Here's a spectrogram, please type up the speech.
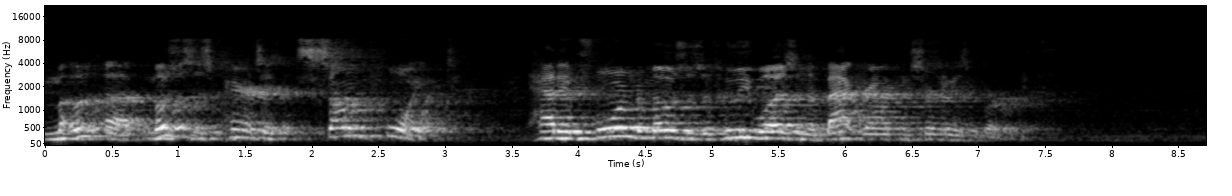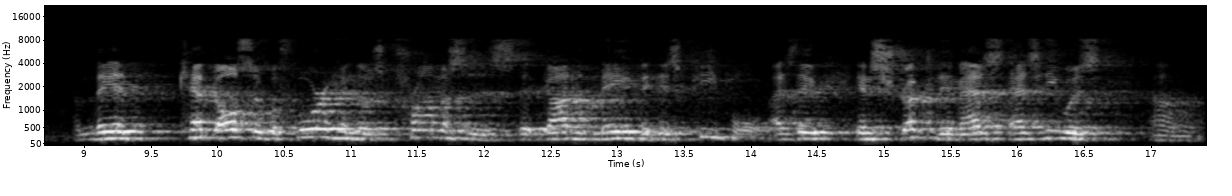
Mo, uh, Moses' parents at some point had informed Moses of who he was in the background concerning his birth. They had kept also before him those promises that God had made to his people as they instructed him as, as he was um,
